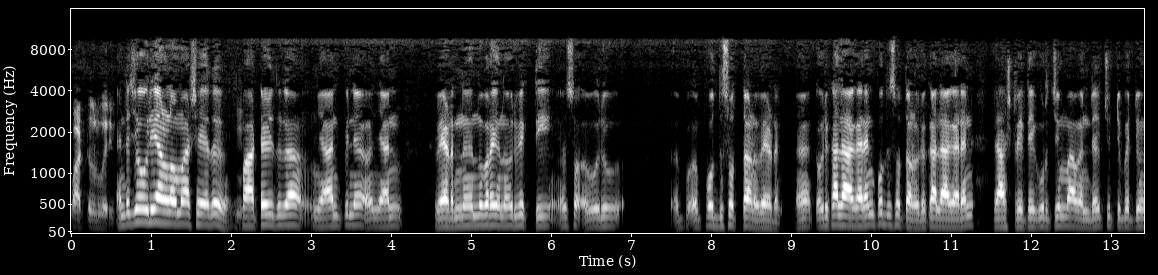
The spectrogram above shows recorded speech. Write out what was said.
പാട്ടുകൾ വരും. എന്റെ ജോലിയാണല്ലോ മാഷേ അത്. പാട്ട് എഴുതുക. ഞാൻ പിന്നെ ഞാൻ വേടൻ എന്ന് പറയുന്ന ഒരു വ്യക്തി ഒരു പൊതു സ്വത്താണ് വേടൻ. ഒരു കലാകാരൻ പൊതു സ്വത്താണ്. ഒരു കലാകാരൻ രാഷ്ട്രീയത്തെക്കുറിച്ചും അവന്റെ ചുറ്റുപറ്റും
